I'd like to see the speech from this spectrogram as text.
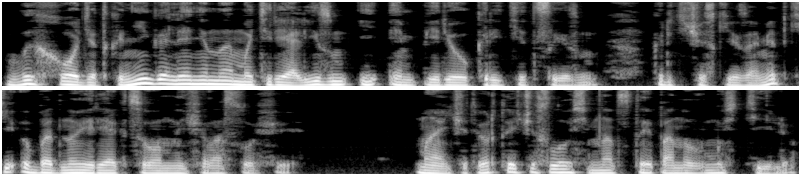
выходит книга Ленина Материализм и эмпириокритицизм. Критические заметки об одной реакционной философии. Май 4 число, 17 по новому стилю.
